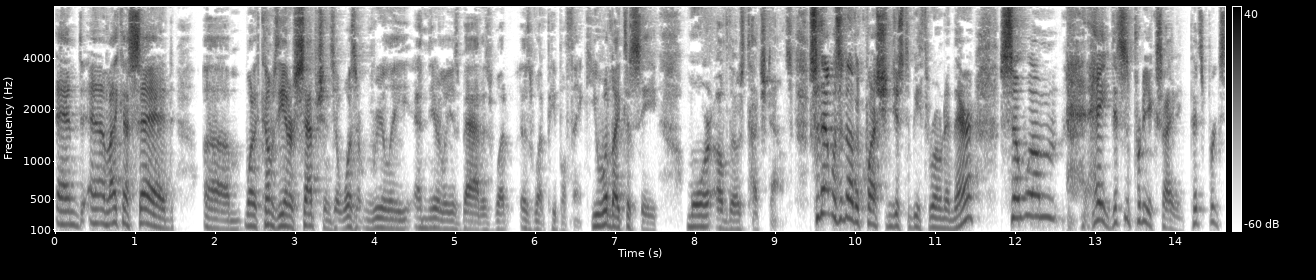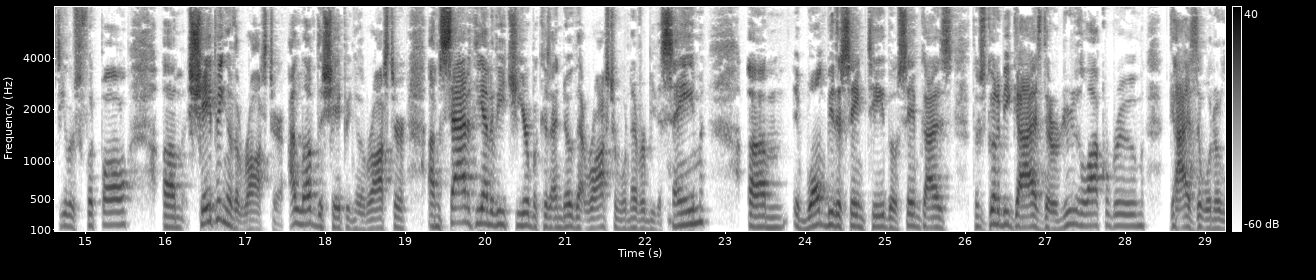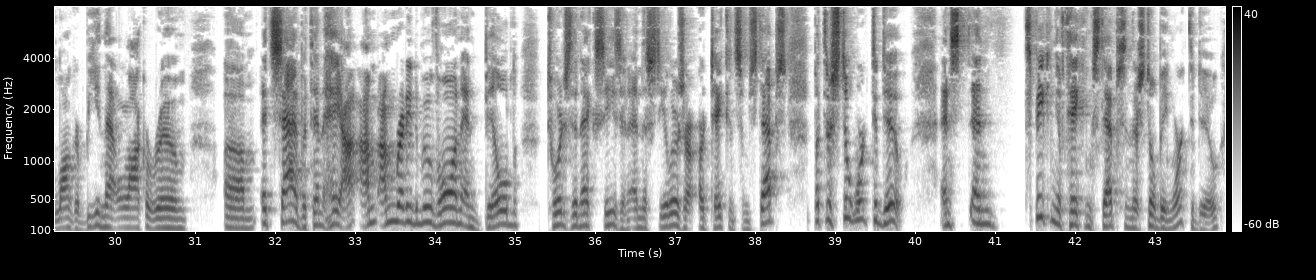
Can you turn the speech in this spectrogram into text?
and and like I said, um, when it comes to the interceptions, it wasn't really and nearly as bad as what as what people think. You would like to see more of those touchdowns. So that was another question just to be thrown in there. So, um, hey, this is pretty exciting. Pittsburgh Steelers football, um, shaping of the roster. I love the shaping of the roster. I'm sad at the end of each year because I know that roster will never be the same. Um, it won't be the same team. Those same guys. There's going to be guys that are new to the locker room, guys that will no longer be in that locker room. Um, it's sad, but then hey, I, am I'm, I'm ready to move on and build towards the next season. And the Steelers are, are taking some steps, but there's still work to do. And and speaking of taking steps, and there's still being work to do.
